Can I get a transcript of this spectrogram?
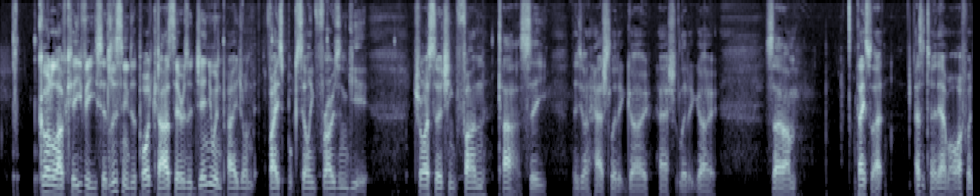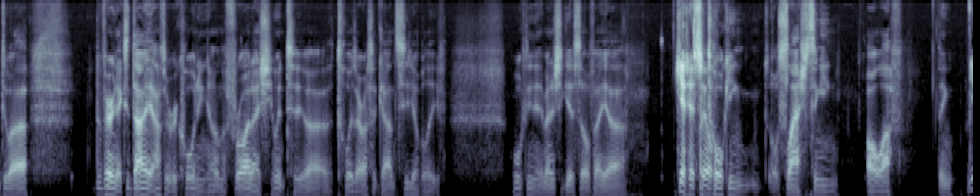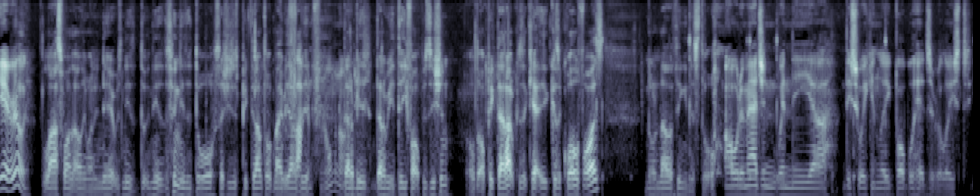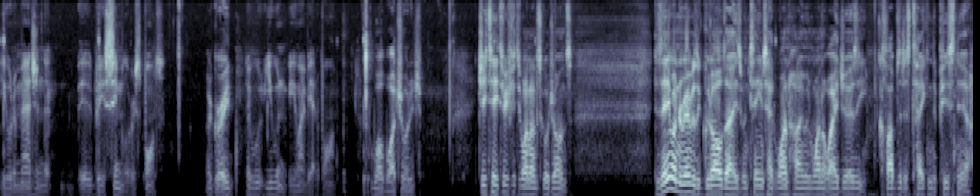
Gotta love Kiwi. He said, listening to the podcast, there is a genuine page on Facebook selling frozen gear. Try searching Fun Ta See. Then he's gone hash let it go, hash let it go. So um, thanks for that. As it turned out, my wife went to uh, the very next day after recording on the Friday. She went to uh, Toys R Us at Garden City, I believe. Walked in there, managed to get herself a, uh, Get herself a talking or slash singing Olaf thing. Yeah, really. The last one, the only one in there, it was near the near the, near the door. So she just picked it up. Thought maybe that'll Fucking be phenomenal. that'll be that'll be a default position. I'll, I'll pick that up because it because it qualifies. Not another thing in the store. I would imagine when the uh, this week in league bobbleheads are released, you would imagine that it would be a similar response. Agreed. It would, you wouldn't, you won't be able to buy them. Worldwide shortage. GT three fifty one underscore Johns. Does anyone remember the good old days when teams had one home and one away jersey? Clubs are just taking the piss now.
